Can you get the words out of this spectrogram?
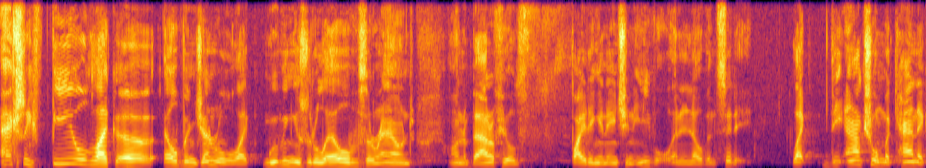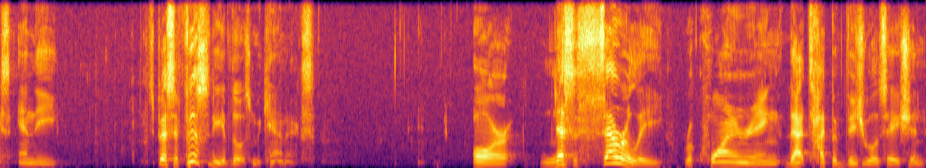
I actually feel like a elven general, like moving his little elves around on a battlefield, fighting an ancient evil in an elven city. Like the actual mechanics and the specificity of those mechanics are necessarily requiring that type of visualization,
